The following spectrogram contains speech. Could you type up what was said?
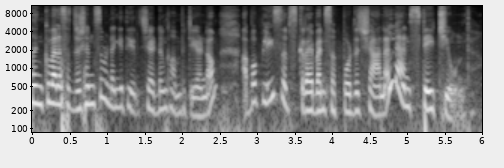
നിങ്ങൾക്ക് വല്ല സജഷൻസും ഉണ്ടെങ്കിൽ തീർച്ചയായിട്ടും കമന്റ് ചെയ്യണം അപ്പോൾ please subscribe and support the channel and stay tuned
